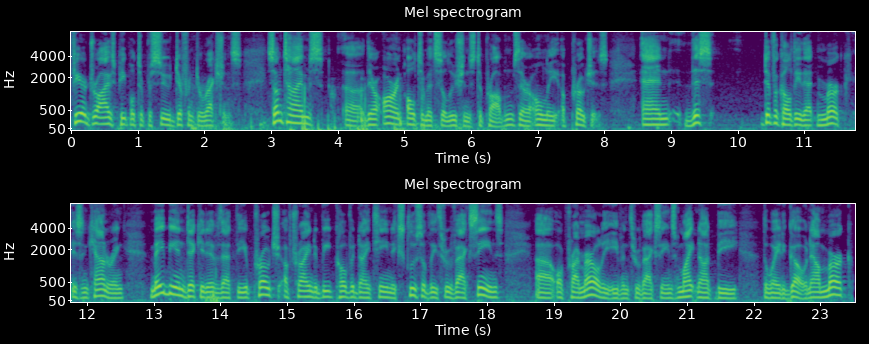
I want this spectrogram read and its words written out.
fear drives people to pursue different directions. Sometimes uh, there aren't ultimate solutions to problems, there are only approaches. And this difficulty that Merck is encountering may be indicative that the approach of trying to beat COVID 19 exclusively through vaccines, uh, or primarily even through vaccines, might not be the way to go. Now, Merck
